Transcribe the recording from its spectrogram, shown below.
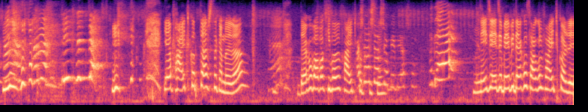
এ ফাইট করতে আসছে কেন এরা? দেখো বাবা কীভাবে ফাইট করতেছে। এই যে এই যে বেবি দেখো ছাগল ফাইট করে।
